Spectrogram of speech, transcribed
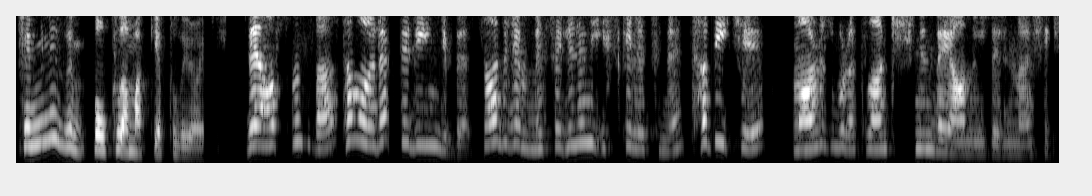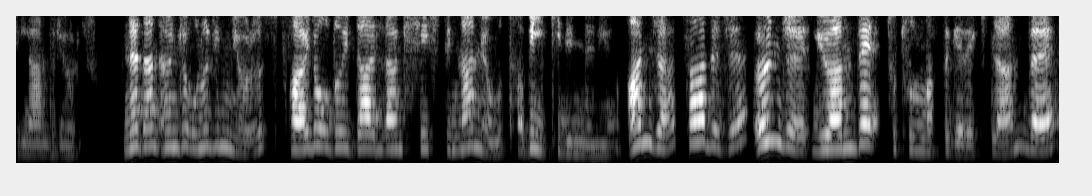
feminizm boklamak yapılıyor. Ve aslında tam olarak dediğin gibi sadece meselenin iskeletini tabii ki maruz bırakılan kişinin beyanı üzerinden şekillendiriyoruz. Neden? Önce onu dinliyoruz. Fail olduğu iddia edilen kişi hiç dinlenmiyor mu? Tabii ki dinleniyor. Ancak sadece önce güvende tutulması gereken ve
